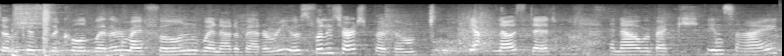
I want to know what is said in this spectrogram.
So because of the cold weather, my phone went out of battery. It was fully charged, but um, yeah, now it's dead. And now we're back inside.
